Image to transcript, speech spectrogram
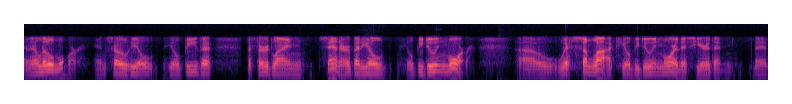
and a little more, and so he'll he'll be the the third line center, but he'll he'll be doing more. Uh, with some luck, he'll be doing more this year than than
